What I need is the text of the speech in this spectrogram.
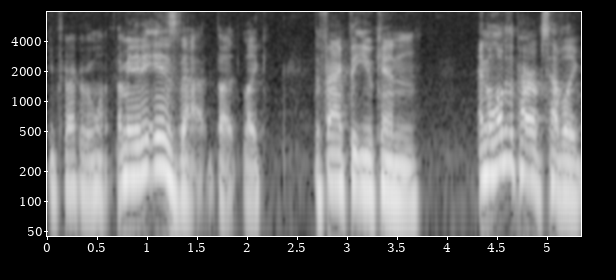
keep track of at once. I mean, it is that, but like the fact that you can, and a lot of the power ups have like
